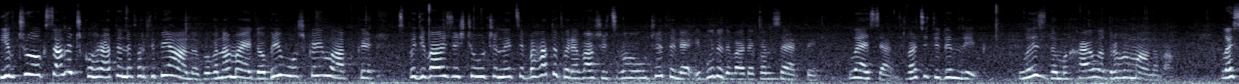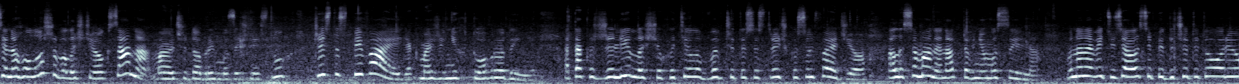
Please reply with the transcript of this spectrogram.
Я вчу Оксаночку грати на фортепіано, бо вона має добрі вушка і лапки. Сподіваюся, що учениця багато переважить свого учителя і буде давати концерти. Леся, 21 рік. Лист до Михайла Драгоманова. Леся наголошувала, що Оксана, маючи добрий музичний слух, чисто співає, як майже ніхто в родині. А також жаліла, що хотіла б вивчити сестричку сольфеджіо, але сама не надто в ньому сильна. Вона навіть узялася підучити теорію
